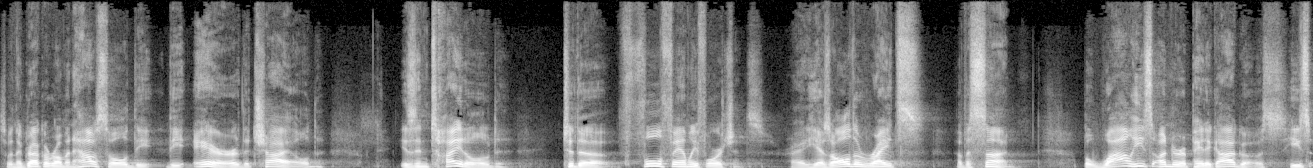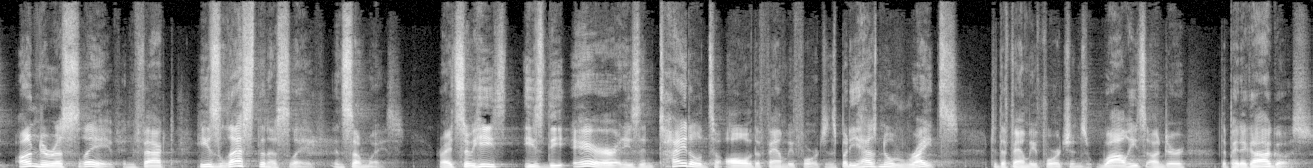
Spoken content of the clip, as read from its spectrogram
So in the Greco Roman household, the, the heir, the child, is entitled to the full family fortunes, right? He has all the rights of a son. But while he's under a pedagogos, he's under a slave. In fact, he's less than a slave in some ways, right? So he's, he's the heir and he's entitled to all of the family fortunes, but he has no rights to the family fortunes while he's under the pedagogos.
